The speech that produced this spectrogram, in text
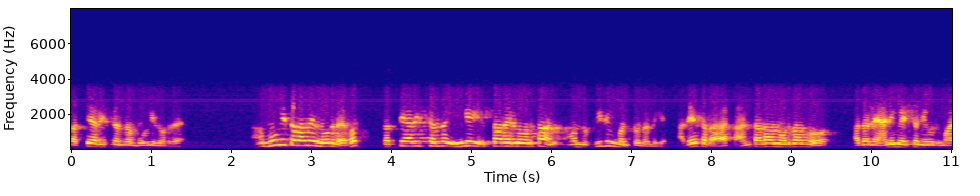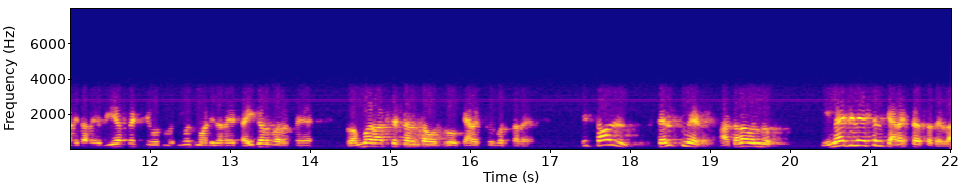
ಸತ್ಯ ಹರಿಶ್ಚಂದ್ರ ಮೂವಿ ನೋಡಿದೆ. ಆ ಮೂವಿ ತರಾನೇ ನೋಡಿದೆ ಬಟ್ ಸತ್ಯ ಹರಿಶ್ಚಂದ್ರ ಹಿಂಗೆ ಇರ್ತಾರೇನೋ ಅಂತ ಒಂದು ಫೀಲಿಂಗ್ ಬಂತು ನನಗೆ. ಅದೇ ತರ ಕಾಂತಾರ ನೋಡಿದಾಗೂ ಅದರಲ್ಲಿ ಆನಿಮೇಷನ್ ಯೂಸ್ ಮಾಡಿದ್ದಾರೆ V F X use use ಮಾಡಿದ್ದಾರೆ ಟೈಗರ್ ಬರುತ್ತೆ ಬ್ರಹ್ಮ ರಾಕ್ಷಸ ಅಂತ ಒಬ್ರು ಕ್ಯಾರೆಕ್ಟರ್ ಬರ್ತಾರೆ. ಇಟ್ಸ್ ಆಲ್ ಸೆಲ್ಫ್ ಮೇಡ್ ಆ ತರ ಒಂದು ಇಮ್ಯಾಜಿನೇಷನ್ ಕ್ಯಾರೆಕ್ಟರ್ಸ್ ಅದೆಲ್ಲ.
